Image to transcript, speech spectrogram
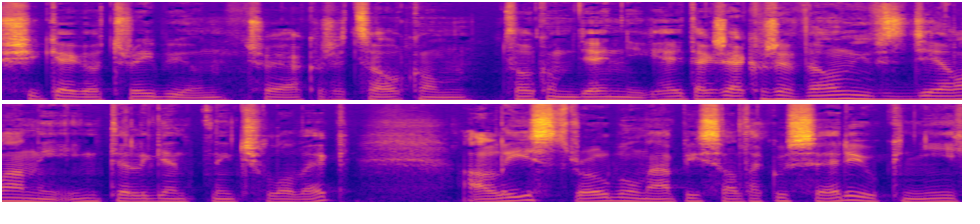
Chicago Tribune, čo je akože celkom, celkom denník. Hej? Takže akože veľmi vzdelaný, inteligentný človek. A Lee Strobel napísal takú sériu kníh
